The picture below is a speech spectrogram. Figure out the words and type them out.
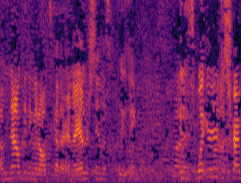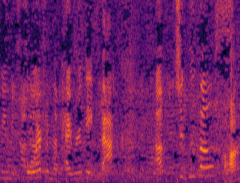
I'm now getting it all together, and I understand this completely. Is what you're describing before from the pyruvate back up to glucose? Uh-huh.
